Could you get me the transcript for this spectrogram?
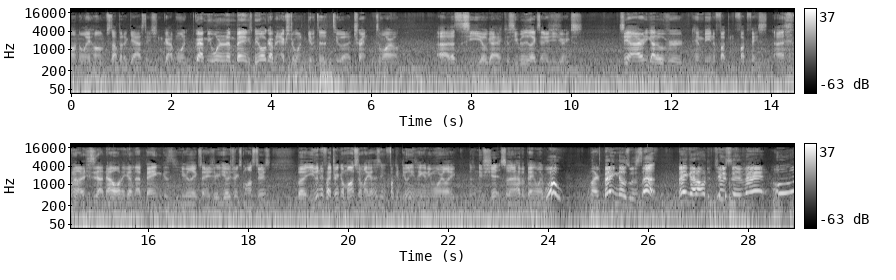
on the way home. Stop at a gas station, grab one, grab me one of them bangs. Maybe I'll grab an extra one, give it to to uh, Trent tomorrow. Uh, that's the CEO guy because he really likes energy drinks. See, I already got over him being a fucking fuckface. Uh, now I want to get him that bang because he really likes energy. He always drinks monsters, but even if I drink a monster, I'm like, that doesn't even fucking do anything anymore. Like, it doesn't do shit. So then I have a bang. I'm like, whoa! I'm like, bang knows what's up. Bang got all the juice in it, man. Oh,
